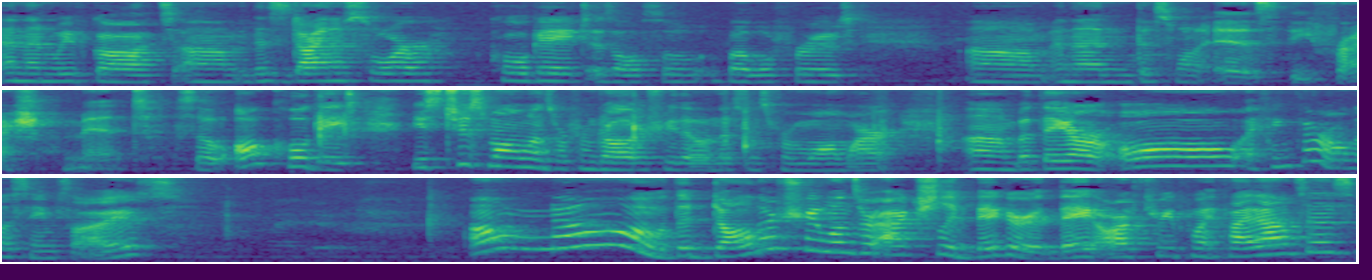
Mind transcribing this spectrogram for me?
And then we've got um, this Dinosaur Colgate is also Bubble Fruit. Um, and then this one is the Fresh Mint. So all Colgate. These two small ones were from Dollar Tree though, and this one's from Walmart. Um, but they are all, I think they're all the same size. Oh no, the Dollar Tree ones are actually bigger. They are 3.5 ounces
